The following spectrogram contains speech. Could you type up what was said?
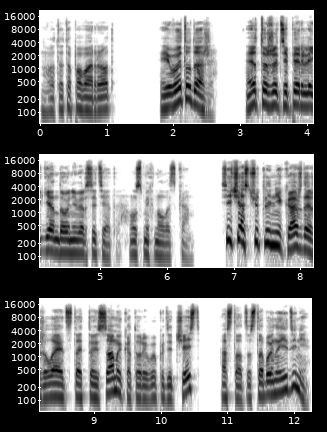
Вот это поворот. «И вы туда же? Это же теперь легенда университета», — усмехнулась Кам. Сейчас чуть ли не каждая желает стать той самой, которой выпадет честь остаться с тобой наедине.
